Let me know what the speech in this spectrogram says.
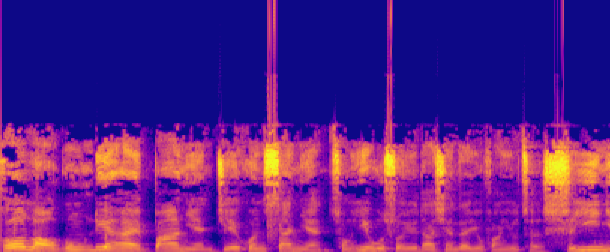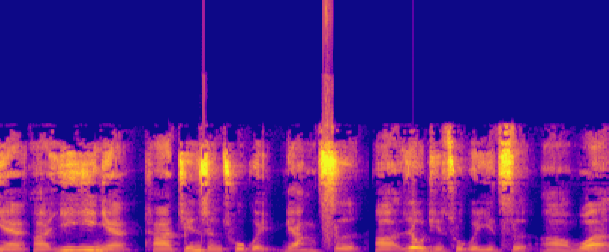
和老公恋爱八年，结婚三年，从一无所有到现在有房有车，十一年啊，一一年他精神出轨两次啊，肉体出轨一次啊，我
